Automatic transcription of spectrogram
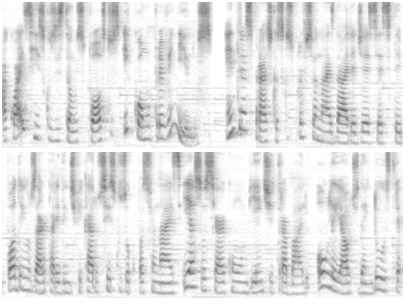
a quais riscos estão expostos e como preveni-los. Entre as práticas que os profissionais da área de SST podem usar para identificar os riscos ocupacionais e associar com o ambiente de trabalho ou layout da indústria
